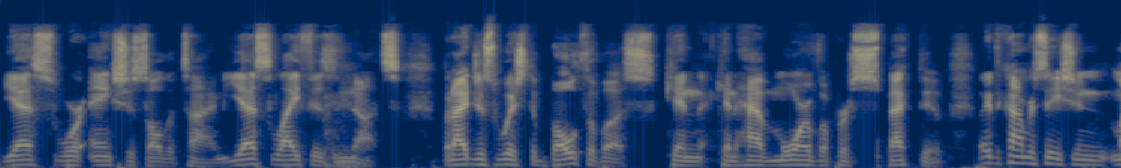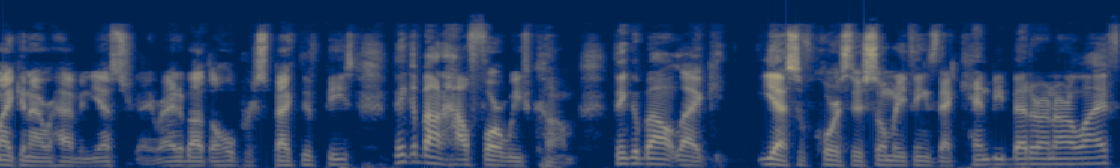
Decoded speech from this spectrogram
Yes, we're anxious all the time. Yes, life is nuts. But I just wish that both of us can can have more of a perspective. Like the conversation Mike and I were having yesterday, right? About the whole perspective piece. Think about how far we've come. Think about like yes, of course, there's so many things that can be better in our life,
